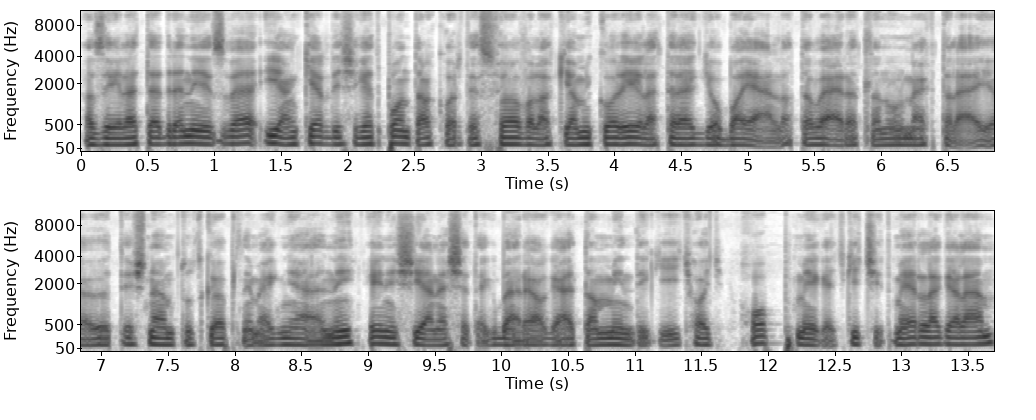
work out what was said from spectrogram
az életedre nézve, ilyen kérdéseket pont akkor tesz fel valaki, amikor élete legjobb ajánlata váratlanul megtalálja őt, és nem tud köpni, megnyelni. Én is ilyen esetekben reagáltam mindig így, hogy hopp, még egy kicsit mérlegelem,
